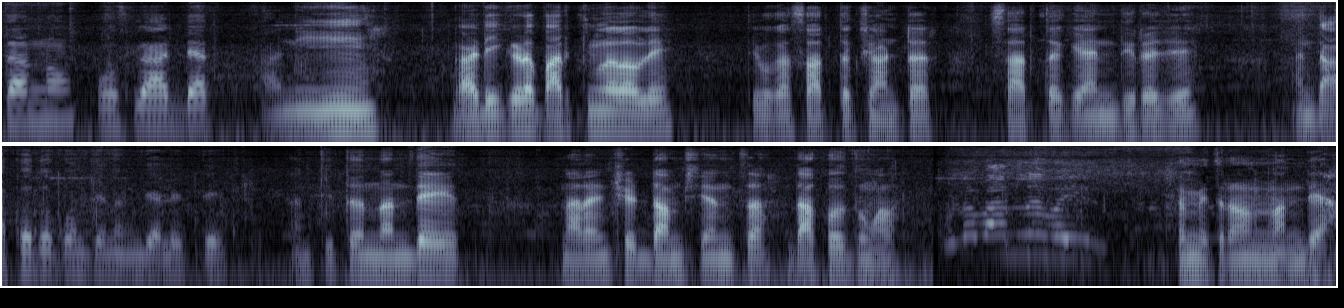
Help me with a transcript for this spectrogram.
मित्रांनो पोचलो अड्ड्यात आणि गाडी इकडं पार्किंगला लावले. ते बघा सार्थकचे हंटर सार्थक आहे आणि धीरज आहे. आणि दाखवतो कोणते नंदी आले ते. आणि तिथं नंदे आहेत नारायण शेठ दामशी यांचा. दाखवतो तुम्हाला. तर मित्रांनो नंद्या.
